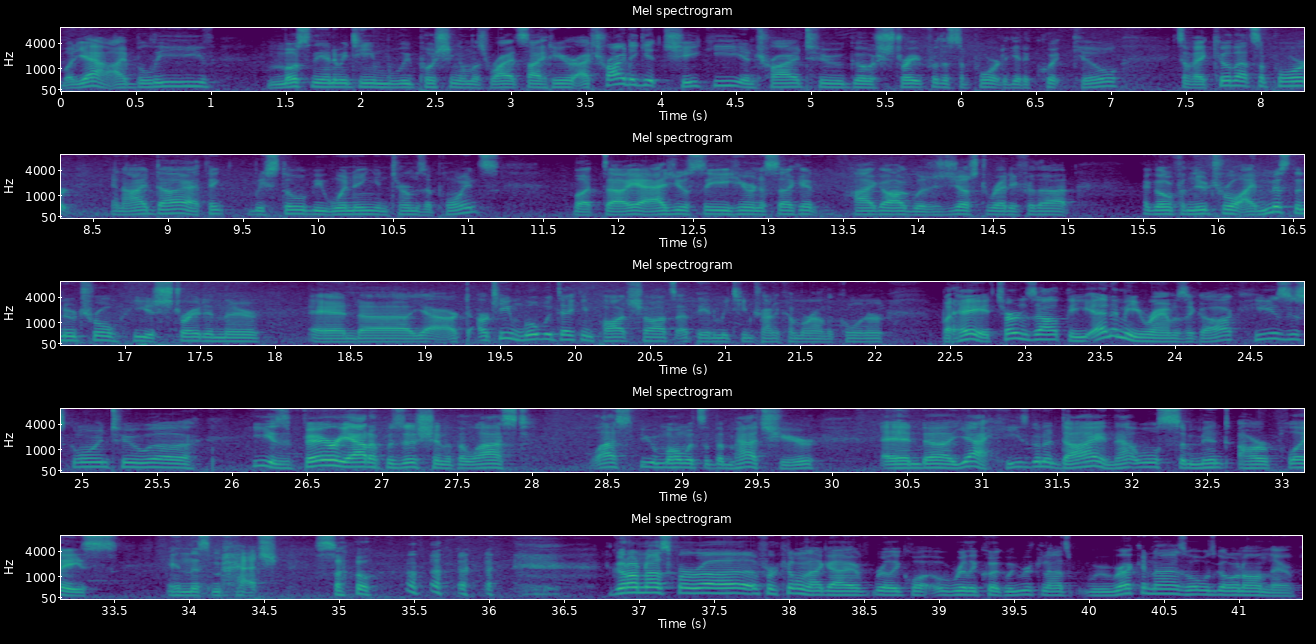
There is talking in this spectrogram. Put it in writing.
But yeah, I believe most of the enemy team will be pushing on this right side here. I try to get cheeky and try to go straight for the support to get a quick kill. So if I kill that support and I die, I think we still will be winning in terms of points. But uh, yeah, as you'll see here in a second, Hy-Gogg was just ready for that. I go for the neutral. I miss the neutral. He is straight in there. And uh, yeah, our, our, team will be taking pot shots at the enemy team trying to come around the corner. But hey, it turns out the enemy Ram Z'gok, he is just going to, uh, he is very out of position at the last last few moments of the match here. And uh, yeah, he's going to die, and that will cement our place in this match. So good on us for uh, for killing that guy really really quick. We recognize we recognize what was going on there.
